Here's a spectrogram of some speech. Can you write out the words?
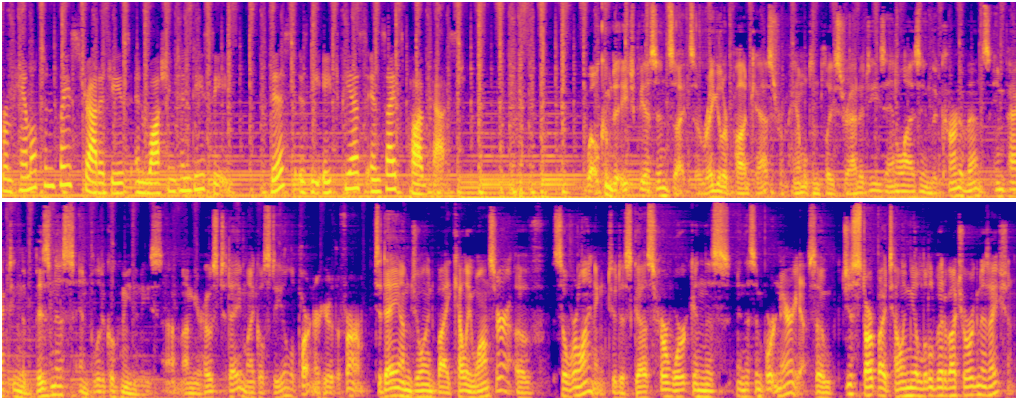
From Hamilton Place Strategies in Washington, D.C., this is the HPS Insights Podcast. Welcome to HPS Insights, a regular podcast from Hamilton Place Strategies analyzing the current events impacting the business and political communities. Um, I'm your host today, Michael Steel, a partner here at the firm. Today I'm joined by Kelly Wanser of Silver Lining to discuss her work in this in this important area. So just start by telling me a little bit about your organization.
